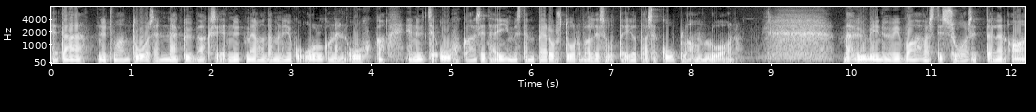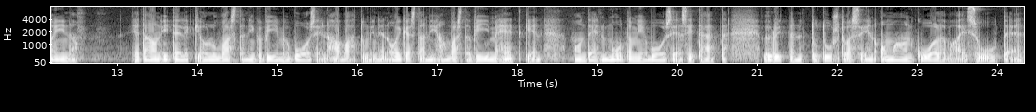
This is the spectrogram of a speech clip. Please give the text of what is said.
Ja tämä nyt vaan tuo sen näkyväksi, että nyt meillä on tämmöinen joku ulkoinen uhka, ja nyt se uhkaa sitä ihmisten perusturvallisuutta, jota se kupla on luonut. Mä hyvin, hyvin vahvasti suosittelen aina, ja tämä on itsellekin ollut vasta niin viime vuosien havahtuminen, oikeastaan ihan vasta viime hetkien. Mä oon tehnyt muutamia vuosia sitä, että yrittänyt tutustua siihen omaan kuolevaisuuteen.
